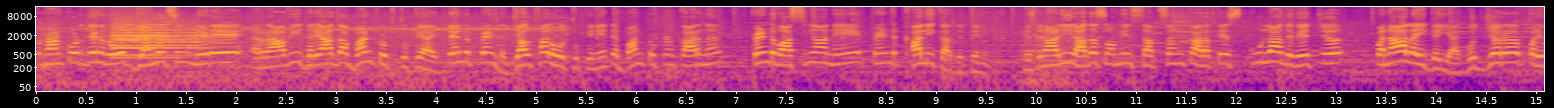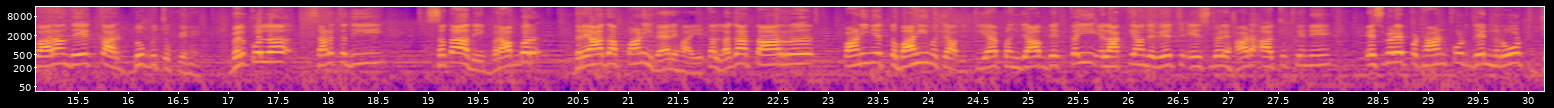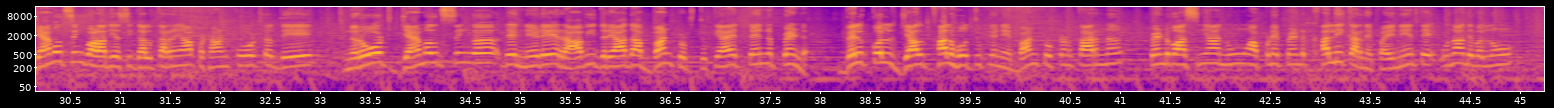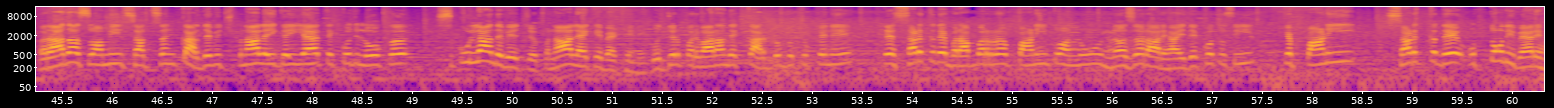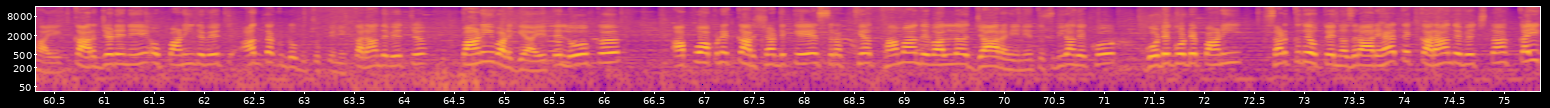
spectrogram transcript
ਪਠਾਨਕੋਟ ਦੇ ਨਰੋਟ ਜੈਮਲ ਸਿੰਘ ਨੇੜੇ ਰਾਵੀ ਦਰਿਆ ਦਾ ਬੰਨ ਟੁੱਟ ਚੁੱਕਿਆ ਹੈ। ਤਿੰਨ ਪਿੰਡ ਜਲਥਲ ਹੋ ਚੁੱਕੇ ਨੇ ਤੇ ਬੰਨ ਟੁੱਟਣ ਕਾਰਨ ਪਿੰਡ ਵਾਸੀਆਂ ਨੇ ਪਿੰਡ ਖਾਲੀ ਕਰ ਦਿੱਤੇ ਨੇ। ਇਸ ਦੇ ਨਾਲ ਹੀ ਰਾਧਾ ਸੁਆਮੀ ਸਤਸੰਗ ਘਰ ਅਤੇ ਸਕੂਲਾਂ ਦੇ ਵਿੱਚ ਪਨਾਹ ਲਈ ਗਈ ਹੈ। ਗੁੱਜਰ ਪਰਿਵਾਰਾਂ ਦੇ ਘਰ ਡੁੱਬ ਚੁੱਕੇ ਨੇ। ਬਿਲਕੁਲ ਸੜਕ ਦੀ ਸਤ੍ਹਾ ਦੇ ਬਰਾਬਰ ਦਰਿਆ ਦਾ ਪਾਣੀ ਵਹਿ ਰਿਹਾ ਹੈ। ਤਾਂ ਲਗਾਤਾਰ ਪਾਣੀ ਨੇ ਤਬਾਹੀ ਮਚਾ ਦਿੱਤੀ ਹੈ। ਪੰਜਾਬ ਦੇ ਕਈ ਇਲਾਕਿਆਂ ਦੇ ਵਿੱਚ ਇਸ ਵੇਲੇ ਹੜ੍ਹ ਆ ਚੁੱਕੇ ਨੇ। ਇਸ ਵੇਲੇ ਪਠਾਨਕੋਟ ਦੇ ਨਰੋਟ ਜੈਮਲ ਸਿੰਘ ਵਾਲਾ ਦੀ ਅਸੀਂ ਗੱਲ ਕਰ ਰਹੇ ਹਾਂ। ਪਠਾਨਕੋਟ ਦੇ ਨਰੋਟ ਜੈਮਲ ਸਿੰਘ ਦੇ ਨੇੜੇ ਰਾਵੀ ਦਰਿਆ ਦਾ ਬੰਨ ਟੁੱਟ ਚੁੱਕਿਆ ਹੈ। ਤਿੰਨ ਪਿੰਡ ਬਿਲਕੁਲ ਜਲ ਥਲ ਹੋ ਚੁੱਕੇ ਨੇ। ਬੰਨ ਟੁੱਟਣ ਕਾਰਨ ਪਿੰਡ ਵਾਸੀਆਂ ਨੂੰ ਆਪਣੇ ਪਿੰਡ ਖਾਲੀ ਕਰਨੇ ਪਏ ਨੇ ਤੇ ਉਹਨਾਂ ਦੇ ਵੱਲੋਂ ਰਾਧਾ ਸੁਆਮੀ ਸਤਸੰਗ ਘਰ ਦੇ ਵਿੱਚ ਪਨਾਹ ਲਈ ਗਈ ਹੈ ਤੇ ਕੁਝ ਲੋਕ ਸਕੂਲਾਂ ਦੇ ਵਿੱਚ ਪਨਾਹ ਲੈ ਕੇ ਬੈਠੇ ਨੇ। ਗੁੱਜਰ ਪਰਿਵਾਰਾਂ ਦੇ ਘਰ ਡੁੱਬ ਚੁੱਕੇ ਨੇ ਤੇ ਸੜਕ ਦੇ ਬਰਾਬਰ ਪਾਣੀ ਤੁਹਾਨੂੰ ਨਜ਼ਰ ਆ ਰਿਹਾ ਹੈ। ਦੇਖੋ ਤੁਸੀਂ ਕਿ ਪਾਣੀ ਸੜਕ ਦੇ ਉੱਤੋਂ ਦੀ ਵਹਿ ਰਿਹਾ ਏ। ਘਰ ਜਿਹੜੇ ਨੇ, ਉਹ ਪਾਣੀ ਦੇ ਵਿੱਚ ਅੱਧ ਤੱਕ ਡੁੱਬ ਚੁੱਕੇ ਨੇ। ਘਰਾਂ ਦੇ ਵਿੱਚ ਪਾਣੀ ਵੜ ਗਿਆ ਏ ਤੇ ਲੋਕ ਆਪੋ ਆਪਣੇ ਘਰ ਛੱਡ ਕੇ ਸੁਰੱਖਿਅਤ ਥਾਵਾਂ ਦੇ ਵੱਲ ਜਾ ਰਹੇ ਨੇ। ਤਸਵੀਰਾਂ ਦੇਖੋ ਗੋਡੇ ਗੋਡੇ ਪਾਣੀ ਸੜਕ ਦੇ ਉੱਤੇ ਨਜ਼ਰ ਆ ਰਿਹਾ ਹੈ ਤੇ ਘਰਾਂ ਦੇ ਵਿੱਚ ਤਾਂ ਕਈ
